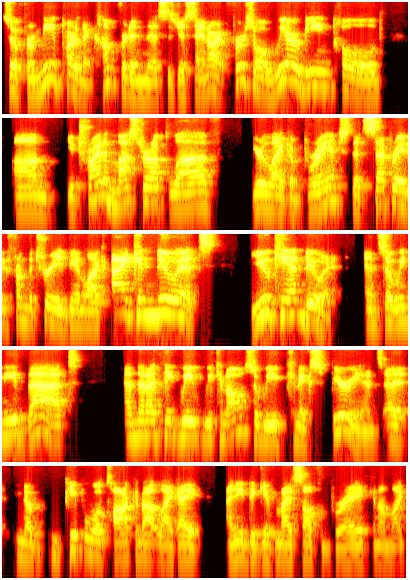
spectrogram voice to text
So for me, part of the comfort in this is just saying, all right, first of all, we are being told um, you try to muster up love. You're like a branch that's separated from the tree, being like, I can do it. You can't do it. And so we need that and then I think we we can also we can experience. Uh, you know, people will talk about like I I need to give myself a break, and I'm like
